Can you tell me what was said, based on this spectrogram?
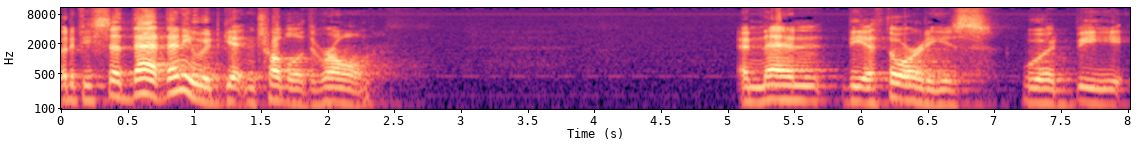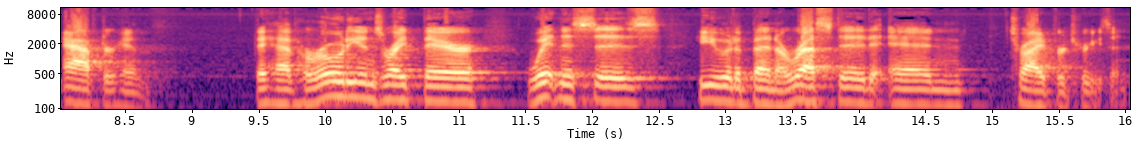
but if he said that, then he would get in trouble with Rome. And then the authorities would be after him. They have Herodians right there, witnesses. He would have been arrested and tried for treason.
